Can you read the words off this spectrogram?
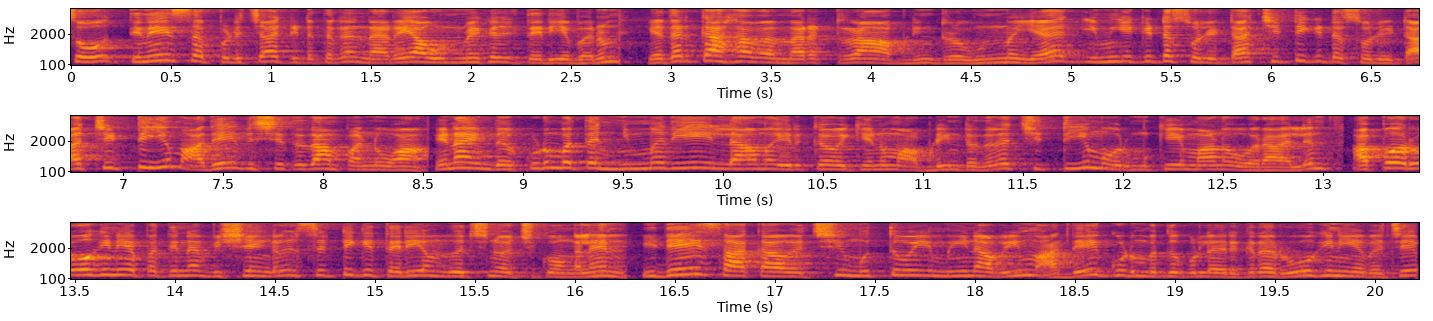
சோ தினேஷை பிடிச்சா கிட்டத்தட்ட நிறைய உண்மைகள் தெரிய வரும். எதற்காக அவன் மிரட்டுறான் அப்படின்ற உண்மையை இவங்க கிட்ட சொல்லிட்டா சிட்டி கிட்ட சொல்லிட்டா சிட்டியும் அதே விஷயத்தை தான் பண்ணுவான். ஏன்னா இந்த குடும்பத்தை நிம்மதியே இல்லாம இருக்க வைக்கணும் அப்படின்றதுல சிட்டியும் ஒரு முக்கியமான ஒரு ஆளு. அப்போ ரோகிணியை பத்தின விஷயங்கள் சிட்டிக்கு தெரிய வந்துச்சுன்னு வச்சுக்கோங்களேன். இதே சாக்கா வச்சு முத்துவையும் மீனாவையும் அதே குடும்பத்துக்குள்ள இருக்கிற ரோகிணியை வச்சே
